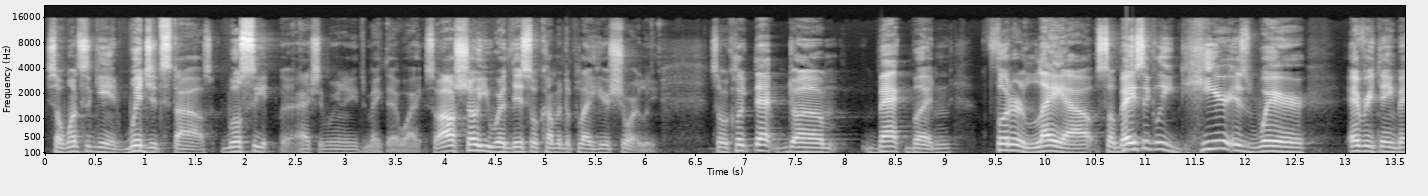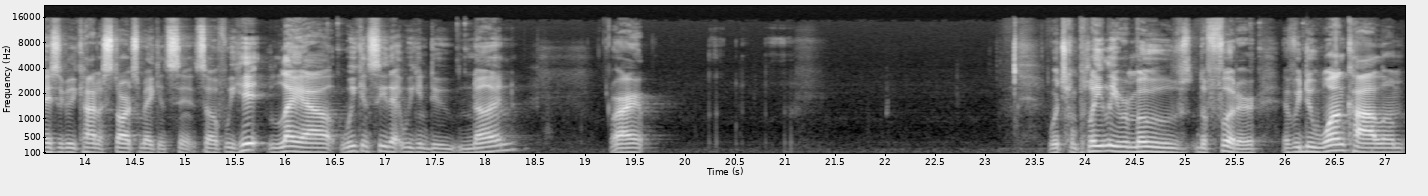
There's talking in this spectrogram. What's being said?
So once again, widget styles. We'll see. Actually, we're going to need to make that white. So I'll show you where this will come into play here shortly. So click that um, back button, footer layout. So basically here is where everything basically kind of starts making sense. So if we hit layout, we can see that we can do none, right? Which completely removes the footer. If we do one column,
